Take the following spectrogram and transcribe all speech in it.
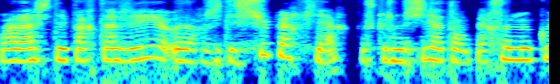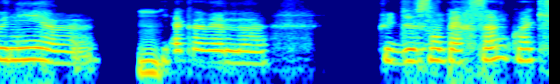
voilà, j'étais partagée. Alors, j'étais super fière parce que je me suis dit, attends, personne ne me connaît. Euh, hmm. Il y a quand même euh, plus de 200 personnes quoi, qui,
